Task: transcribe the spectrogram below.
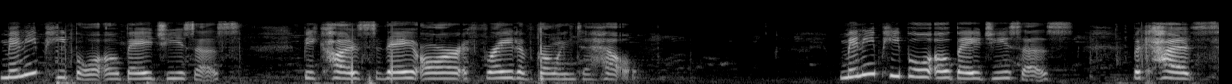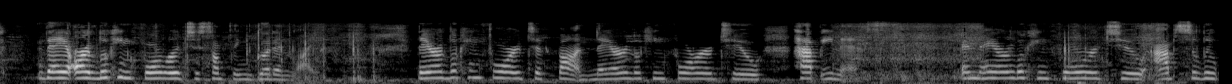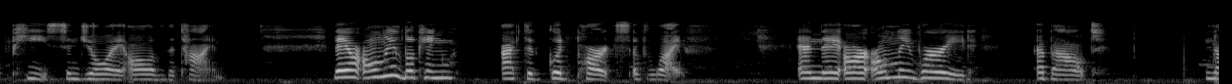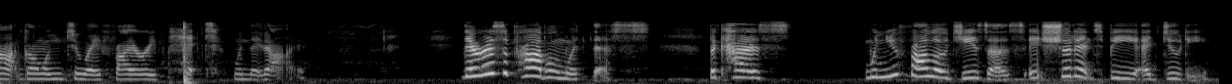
Many people obey Jesus because they are afraid of going to hell. Many people obey Jesus because they are looking forward to something good in life. They are looking forward to fun. They are looking forward to happiness. And they are looking forward to absolute peace and joy all of the time. They are only looking at the good parts of life. And they are only worried about not going to a fiery pit when they die. There is a problem with this because when you follow Jesus, it shouldn't be a duty.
